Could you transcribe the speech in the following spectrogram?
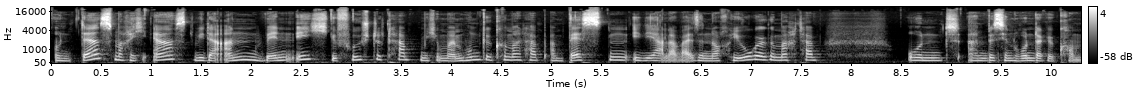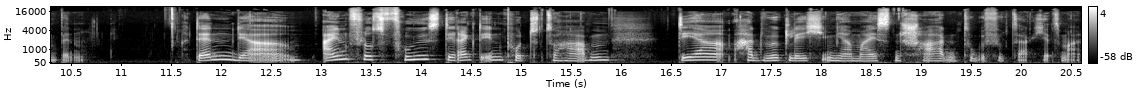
Und das mache ich erst wieder an, wenn ich gefrühstückt habe, mich um meinen Hund gekümmert habe, am besten idealerweise noch Yoga gemacht habe und ein bisschen runtergekommen bin. Denn der Einfluss frühest direkt Input zu haben, der hat wirklich mir am meisten Schaden zugefügt, sage ich jetzt mal.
